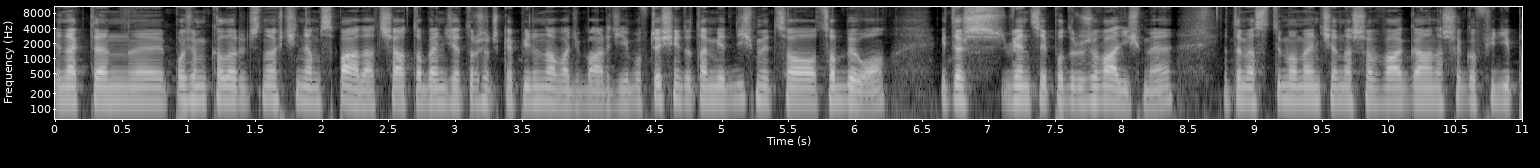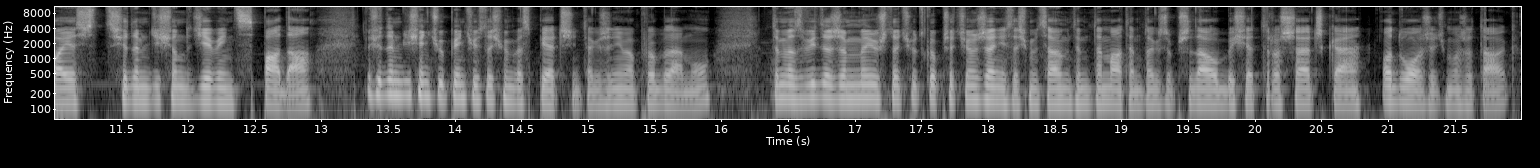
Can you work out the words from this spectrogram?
Jednak ten y, poziom kaloryczności nam spada, trzeba to będzie troszeczkę pilnować bardziej, bo wcześniej to tam jedliśmy co, co było i też więcej podróżowaliśmy, natomiast w tym momencie nasza waga naszego Filipa jest 79 spada, do 75 jesteśmy bezpieczni, także nie ma problemu. Natomiast widzę, że my już leciutko przeciążeni jesteśmy całym tym tematem, także przydałoby się troszeczkę odłożyć, może tak.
